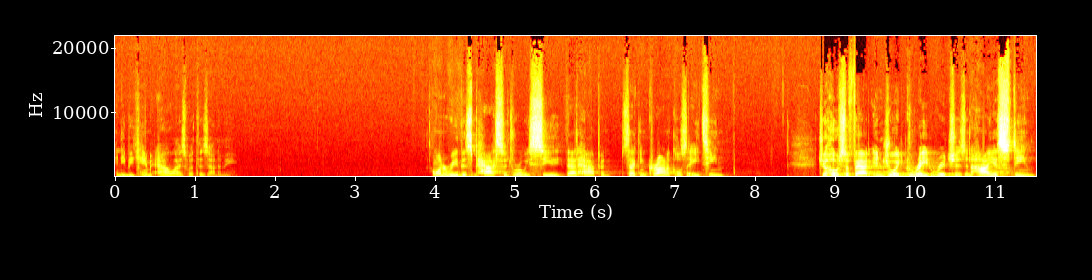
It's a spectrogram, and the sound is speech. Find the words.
and he became allies with his enemy. I want to read this passage where we see that happen. Second Chronicles 18. Jehoshaphat enjoyed great riches and high esteem,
